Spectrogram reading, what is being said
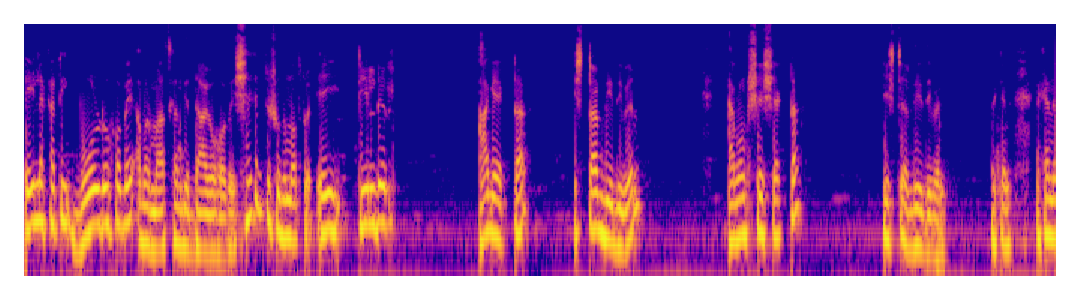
এই লেখাটি বোল্ডও হবে, আবার মাঝখান দিয়ে দাগও হবে। সেক্ষেত্রে শুধুমাত্র এই টিল্ডের আগে একটা স্টার দিয়ে দিবেন এবং শেষে একটা স্টার দিয়ে দিবেন। দেখেন, এখানে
